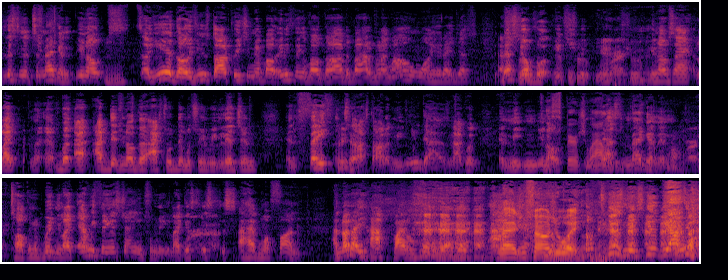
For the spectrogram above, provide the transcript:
listening to Megan, you know, Mm-hmm. a year ago, if you started preaching me about anything about God, the Bible, I'm like, I don't want to hear that. Just that's, your true. book. You That's keep true. it. Yeah, Right. that's true. You know what I'm saying? Like, uh, but I, I didn't know the actual difference between religion and faith until. I started meeting you guys, and I could and meeting you know spirituality. yes, Megan, and Right. talking to Brittany. Like everything has changed for me. Like it's, Word it's, it's I have more fun. I know that you have to fight on people that, but I- Glad you found your way. Don't, excuse me, excuse me. I-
